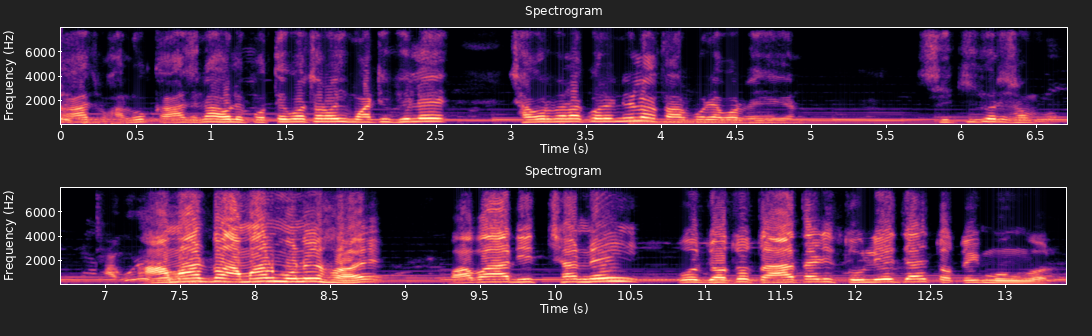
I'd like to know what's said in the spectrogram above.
কাজ ভালো কাজ না হলে প্রত্যেক বছর ওই মাটি ফেলে সাগর মেলা করে নিল তারপরে আবার ভেঙে গেল। সে কি করে সম্ভব? আমার তো আমার মনে হয় বাবার ইচ্ছা নেই ও যত তাড়াতাড়ি তুলে যায় ততই মঙ্গল।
